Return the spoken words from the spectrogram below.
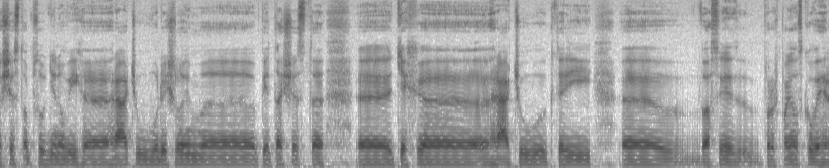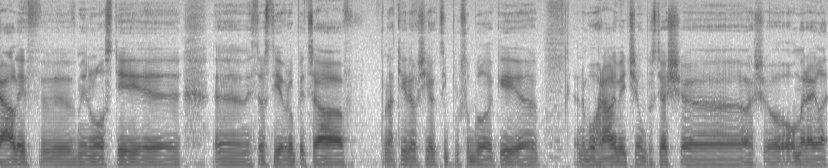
šest absolutně nových hráčů, odešlo jim pět a šest těch hráčů, který vlastně pro Španělsko vyhráli v, v minulosti mistrovství Evropy třeba na těch dalších akcích působilo taky, eh, nebo hráli většinou prostě až, eh, až o medaile.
